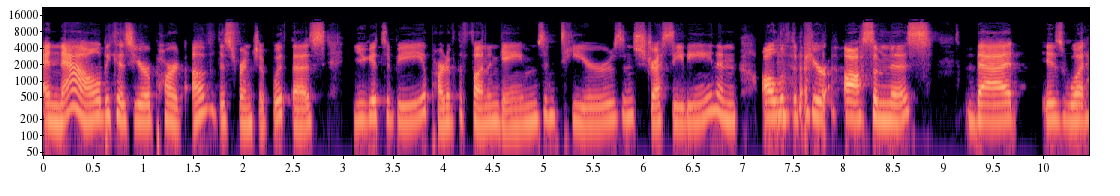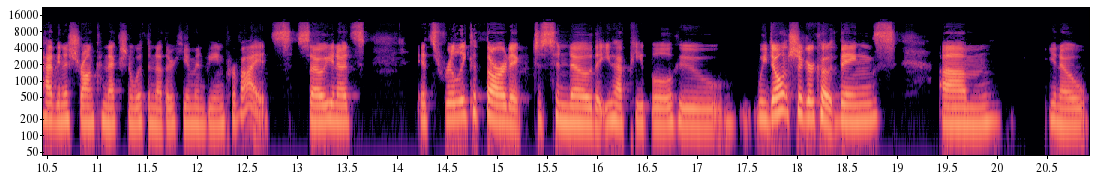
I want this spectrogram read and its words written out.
And now, because you're a part of this friendship with us, you get to be a part of the fun and games and tears and stress eating and all of the pure awesomeness that is what having a strong connection with another human being provides. So, you know, it's it's really cathartic just to know that you have people who we don't sugarcoat things. Um, you know,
